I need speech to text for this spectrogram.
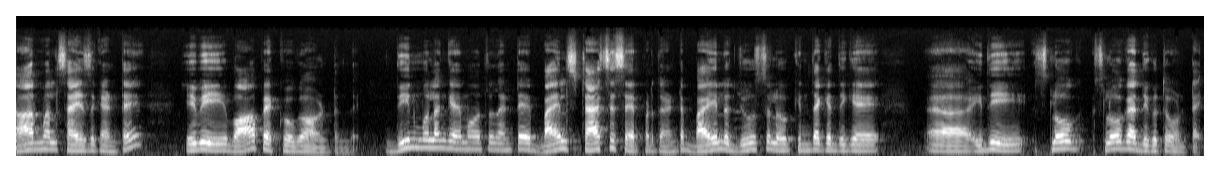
నార్మల్ సైజు కంటే ఇవి వాపు ఎక్కువగా ఉంటుంది. దీని మూలంగా ఏమవుతుందంటే బయల్ స్టాసిస్ ఏర్పడుతుంది అంటే బయలు జ్యూసులు కిందకి దిగే ఇది స్లో స్లోగా దిగుతూ ఉంటాయి.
